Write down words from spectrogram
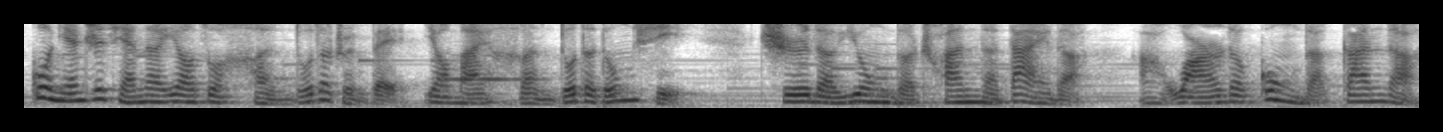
过年之前呢要做很多的准备，要买很多的东西，吃的、用的、穿的、戴的啊，玩的、供的、干的，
